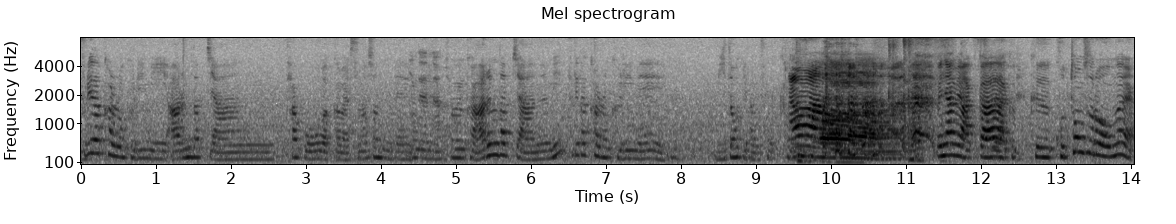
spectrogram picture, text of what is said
프리다 칼로 그림이 아름답지 않다고 아까 말씀하셨는데 네네. 저는 그 아름답지 않음이 프리다 칼로 그림의 미덕이라고 생각합니다. 아, 왜냐하면 아까 네. 그, 그 고통스러움을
